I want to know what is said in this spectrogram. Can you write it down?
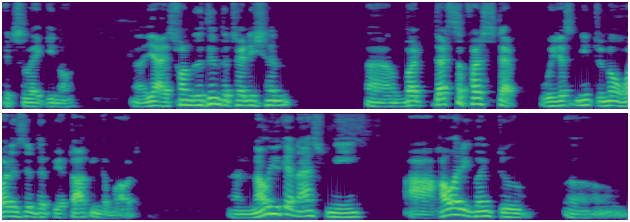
It's like you know, uh, yeah, it's from within the tradition, uh, but that's the first step. We just need to know what is it that we are talking about, and now you can ask me, uh, how are you going to um,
